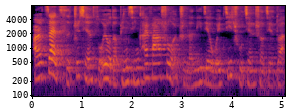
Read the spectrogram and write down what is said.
而在此之前，所有的平行开发社只能理解为基础建设阶段。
